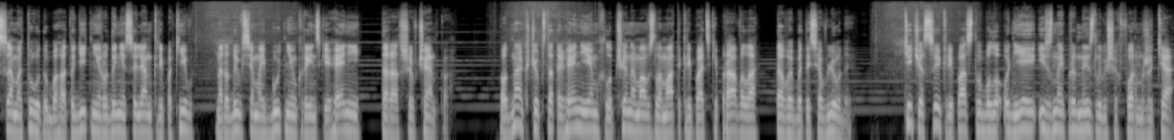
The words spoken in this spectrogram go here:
Саме тут, у багатодітній родині селян-кріпаків, народився майбутній український геній Тарас Шевченко. Однак, щоб стати генієм, хлопчина мав зламати кріпацькі правила та вибитися в люди. В ті часи кріпацтво було однією із найпринизливіших форм життя,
